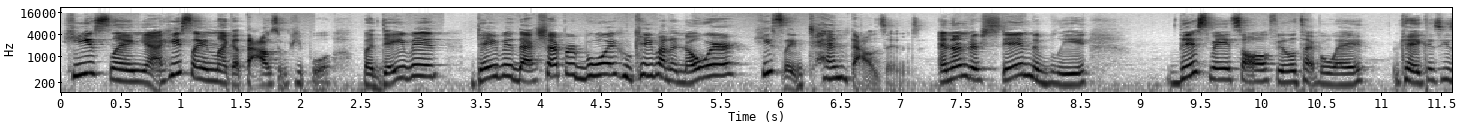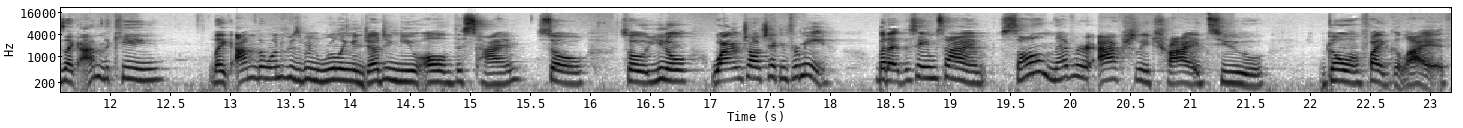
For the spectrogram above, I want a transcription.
he is slaying, yeah, he's slaying like a thousand people. But David, David, that shepherd boy who came out of nowhere, he slayed 10,000. And understandably, this made Saul feel a type of way, okay, because he's like, I'm the king. Like I'm the one who's been ruling and judging you all of this time. So so you know, why aren't y'all checking for me? But at the same time, Saul never actually tried to go and fight Goliath.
